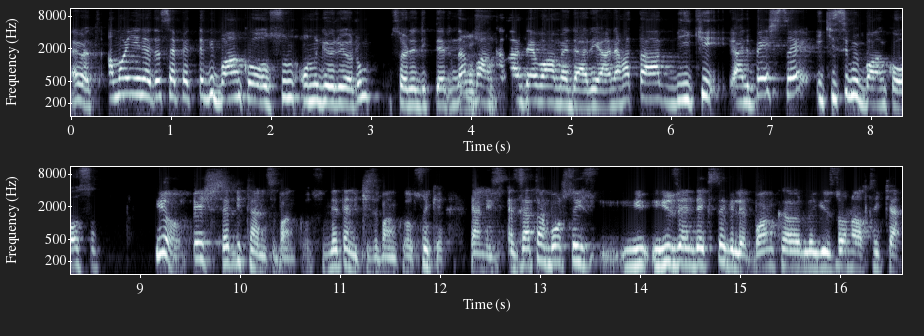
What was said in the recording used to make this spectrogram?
Evet ama yine de sepette bir banka olsun onu görüyorum söylediklerinden. Olsun. Bankalar devam eder yani. Hatta bir iki yani beşse ikisi mi banka olsun? Yok 5 ise bir tanesi banka olsun. Neden ikisi banka olsun ki? Yani zaten borsa 100, 100 endekste bile banka ağırlığı %16 iken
